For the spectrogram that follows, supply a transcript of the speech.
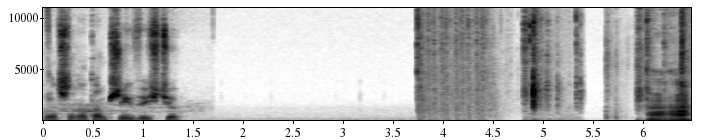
Znaczy no tam przy ich wyjściu. Aha.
